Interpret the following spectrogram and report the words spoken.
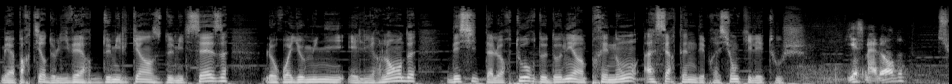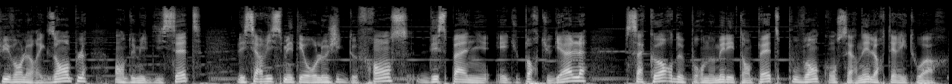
Mais à partir de l'hiver 2015-2016, le Royaume-Uni et l'Irlande décident à leur tour de donner un prénom à certaines dépressions qui les touchent. Yes, my lord. Suivant leur exemple, en 2017, les services météorologiques de France, d'Espagne et du Portugal s'accordent pour nommer les tempêtes pouvant concerner leur territoire.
